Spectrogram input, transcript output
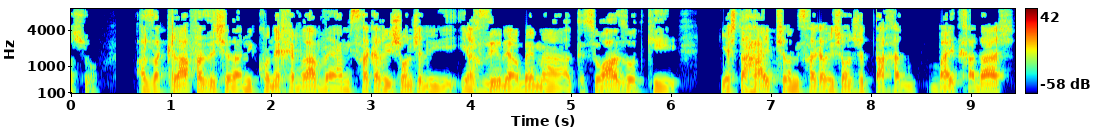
משהו. אז הקלף הזה של אני קונה חברה והמשחק הראשון שלי יחזיר לי הרבה מהתשואה הזאת, כי יש את ההייפ של המשחק הראשון שתחת בית חדש,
